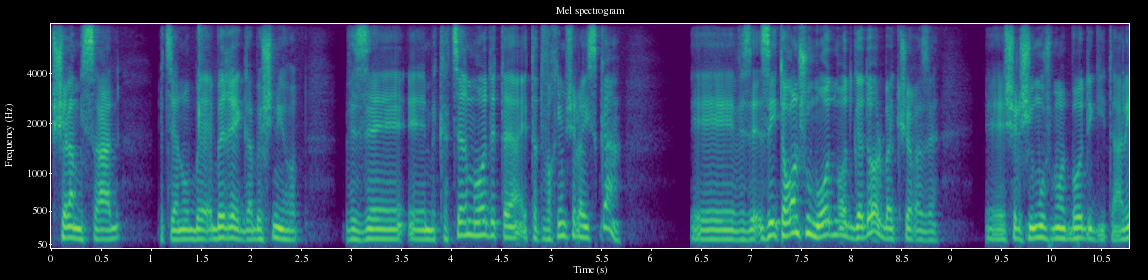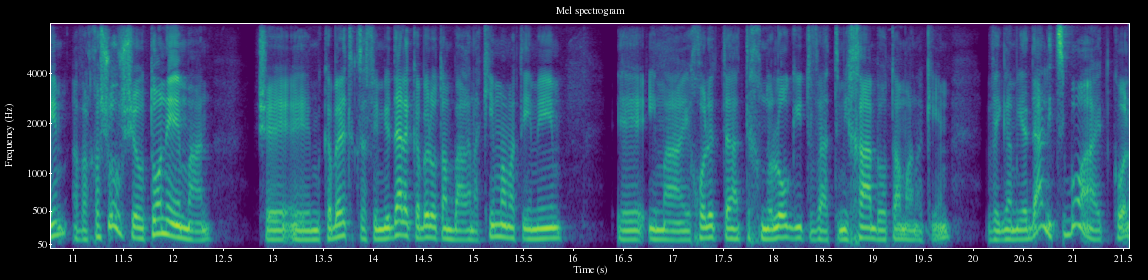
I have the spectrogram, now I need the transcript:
של המשרד, אצלנו ברגע, בשניות, וזה אה, מקצר מאוד את, הטווחים של העסקה. אה, וזה יתרון שהוא מאוד מאוד גדול בהקשר הזה, אה, של שימוש במטבעות דיגיטליים, אבל חשוב שאותו נאמן, שמקבל את הכספים, ידע לקבל אותם בארנקים המתאימים, עם היכולת הטכנולוגית והתמיכה באותם ארנקים, וגם ידע לצבוע את כל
